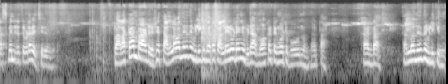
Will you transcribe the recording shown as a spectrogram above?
ഹസ്ബൻഡ് എടുത്ത് ഇവിടെ വെച്ചിരുന്നു പറക്കാൻ പാട്. പക്ഷെ തള്ള വന്നിരുന്ന് വിളിക്കുന്നു. അപ്പോൾ തള്ളയിലൂടെ അങ്ങ് വിടാം. നോക്കട്ടെ ഇങ്ങോട്ട് പോകുന്നു കേട്ടാ. വേണ്ട. തള്ള വന്നിരുന്ന് വിളിക്കുന്നു?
